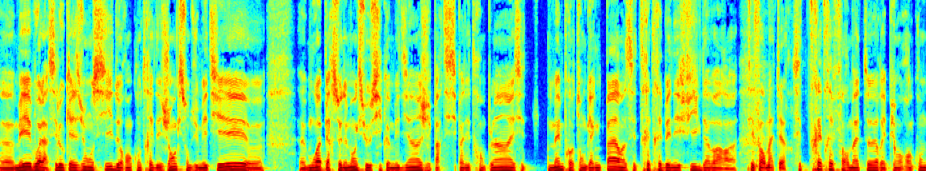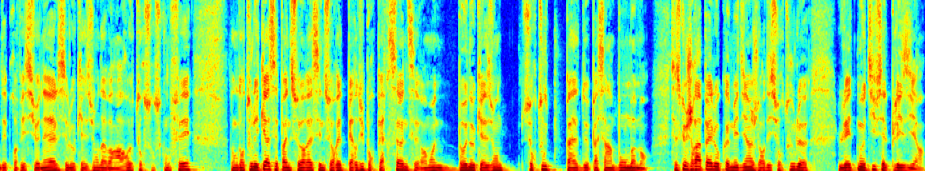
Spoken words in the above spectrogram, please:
mais voilà, c'est l'occasion aussi de rencontrer des gens qui sont du métier. Euh, euh, moi, personnellement, qui suis aussi comédien, j'ai participé à des tremplins et c'est même quand on gagne pas, hein, c'est très très bénéfique d'avoir. Euh, c'est formateur. C'est très très formateur et puis on rencontre des professionnels. C'est l'occasion d'avoir un retour sur ce qu'on fait. Donc dans tous les cas, c'est pas une soirée, c'est une soirée de perdu pour personne. C'est vraiment une bonne occasion, surtout de, de passer un bon moment. C'est ce que je rappelle aux comédiens. Je leur dis surtout le, le leitmotiv, c'est le plaisir,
